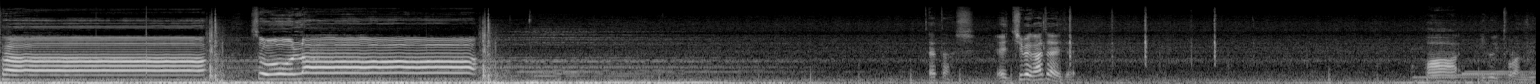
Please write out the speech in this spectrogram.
파, 솔라. 됐다, 씨. 야, 집에 가자, 이제. 와 이거 돌았네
